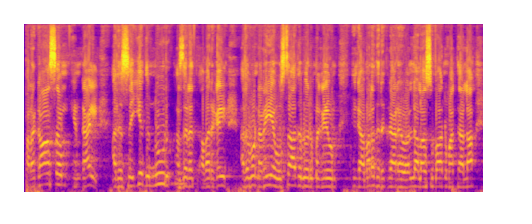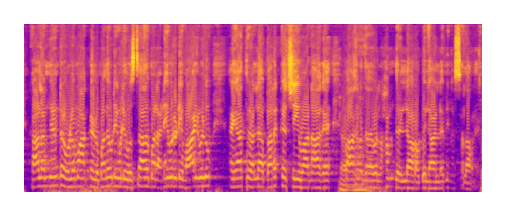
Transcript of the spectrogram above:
பிரகாசம் என்றால் அது செய்யது நூர் ஹசரத் அவர்கள். அதுபோல் நிறைய உஸ்தாது பெருமகளும் இங்கு அமர்ந்திருக்கிறார்கள். அல்லா சுபான் மத்தாலா காலம் நின்ற உலமாக்கள் மதவுடைய உஸ்தாதுமார் அனைவருடைய வாழ்விலும் அயாத்து அல்லா பறக்க செய்வானாக. வாகனத் அலமதுல்லா ரபுல் ஆலமின். அஸ்ஸலாமு அலைக்கும்.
